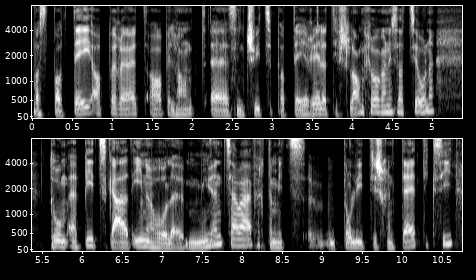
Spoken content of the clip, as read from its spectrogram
was die Parteiapparat anbelangt, äh, sind die Schweizer Parteien relativ schlanke Organisationen. Darum ein bisschen Geld reinholen müssen sie auch einfach, damit sie äh, politisch tätig sein können.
